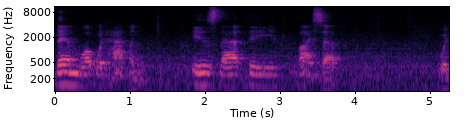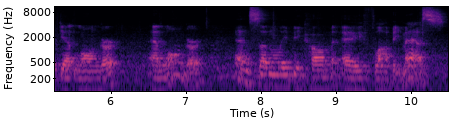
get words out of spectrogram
then what would happen is that the bicep would get longer and longer and suddenly become a floppy mess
